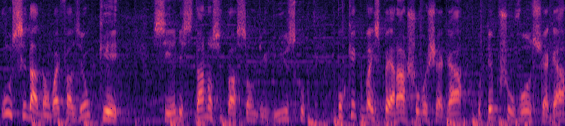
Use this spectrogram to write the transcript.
o cidadão vai fazer o quê? Se ele está numa situação de risco, por que, que vai esperar a chuva chegar, o tempo chuvoso chegar?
